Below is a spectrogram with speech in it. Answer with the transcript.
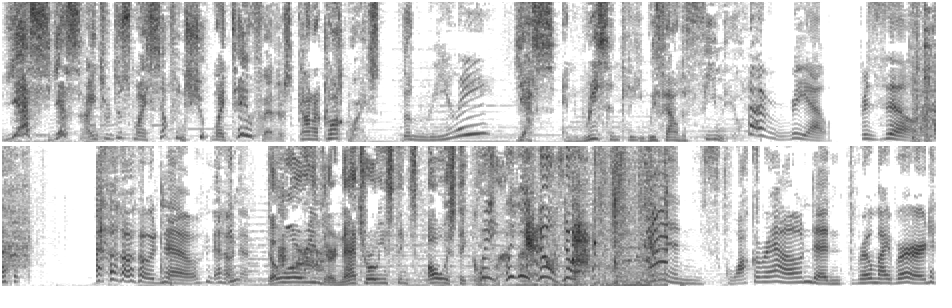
Yes, yes, I introduced myself and shook my tail feathers counterclockwise. The Really? yes, and recently we found a female. Rio, Brazil. oh no, no, no. Don't worry, their natural instincts always take Wait, over. wait, wait, no, no. And squawk around and throw my bird,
